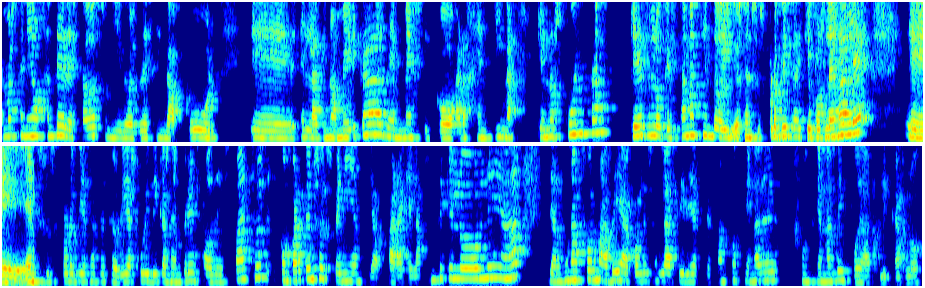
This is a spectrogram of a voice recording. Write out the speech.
hemos tenido gente de Estados Unidos, de Singapur, eh, en Latinoamérica, de México, Argentina, que nos cuentan qué es lo que están haciendo ellos en sus propios equipos legales eh, en sus propias asesorías jurídicas de empresa o despachos, comparten su experiencia para que la gente que lo lea de alguna forma vea cuáles son las ideas que están funcionando, y pueda aplicarlo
